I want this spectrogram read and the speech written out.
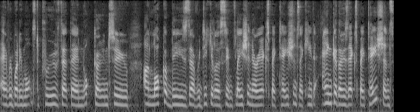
Everybody wants to prove that they're not going to unlock these uh, ridiculous inflationary expectations. They're keen to anchor those expectations,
